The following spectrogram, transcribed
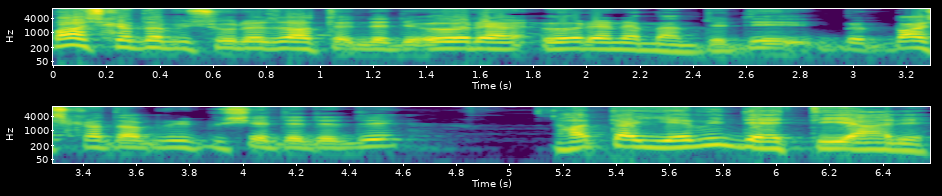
başka da bir sure zaten dedi öğren, öğrenemem dedi. Başka da bir, bir şey de dedi. Hatta yemin de etti yani.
